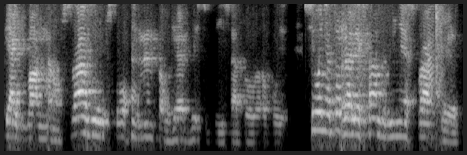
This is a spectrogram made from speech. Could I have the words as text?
5 баннеров сразу, с того момента уже 250 долларов будет. Сегодня тоже Александр меня спрашивает,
